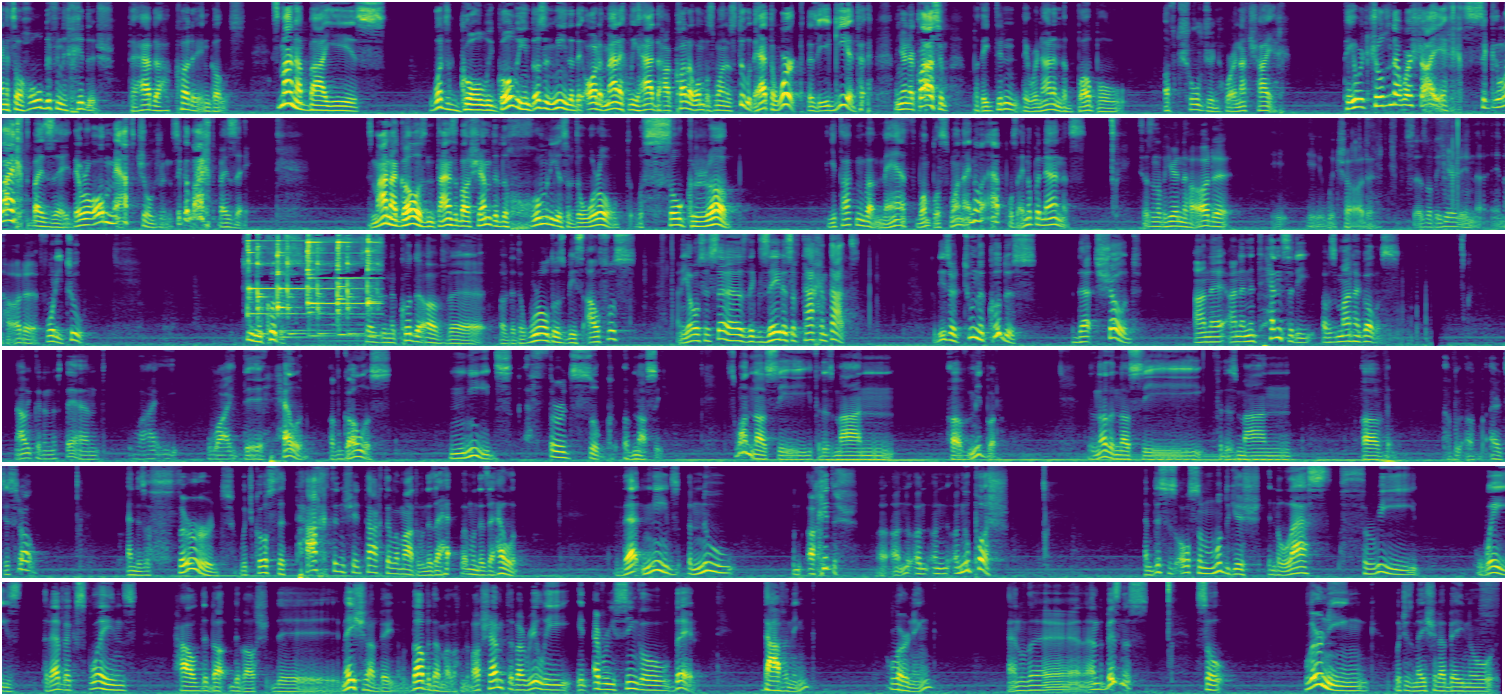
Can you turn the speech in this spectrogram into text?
And it's a whole different chiddush to have the hakada in Golus. Zman Habayis, what's Goli? Goli doesn't mean that they automatically had the hakada one plus one is two. They had to work. There's a yigiyah when you're in a classroom, but they didn't. They were not in the bubble of children who are not shaykh. They were children that were shaykh. Sigleicht by ze. They were all math children. Sigleicht by ze. Zman Hagolos in times of Shem the chumnius of the world was so grub. You're talking about math, one plus one. I know apples. I know bananas. He says over here in the Ha'ada, which? It says over here in in Ha'ada 42. Two Nekudas. says the Nekuda of, uh, of that the world was bis alphus, and he also says the Gzedus of Tach and Tat. So these are two Nekudas that showed on, a, on an intensity of Zman Hagolas. Now we could understand why, why the helm of Golas needs a third sug of Nasi. One Nasi for the Zman of Midbar. There's another Nasi for the Zman of, of, of Eretz Yisrael. And there's a third which goes to Tachten Shein Tachten Lamata, when there's a, when there's a that needs a new a chiddush, a, a, a, a, new push. And this is also mudgish in the last three ways that Rebbe explains how the the the Meish Rabbeinu, David HaMelech, and the Baal Shem really in every single day davening, learning, and uh, and the business. So, learning, which is Meish Rabbeinu,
